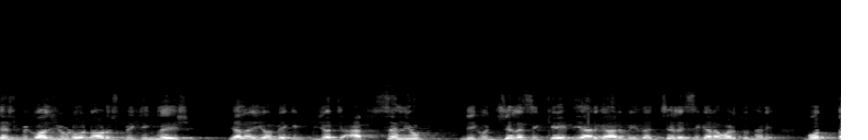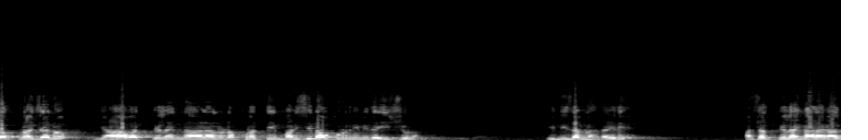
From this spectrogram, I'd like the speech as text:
just because you don't know to speak English ఇలా యూఆర్ మేకింగ్ యూఆర్ అబ్సల్యూట్ నీకు జలసి కేటీఆర్ గారి మీద జలసి కనబడుతుందని మొత్తం ప్రజలు యావత్ తెలంగాణలో ఉన్న ప్రతి మనిషి నౌకరు నీ మీద ఇష్యూలా? ఇది నిజం కాదా ఇది? అసలు తెలంగాణ కాదు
